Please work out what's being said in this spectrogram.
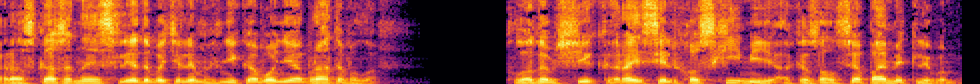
Рассказанное следователем никого не обрадовало. Кладовщик райсельхозхимии оказался памятливым.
